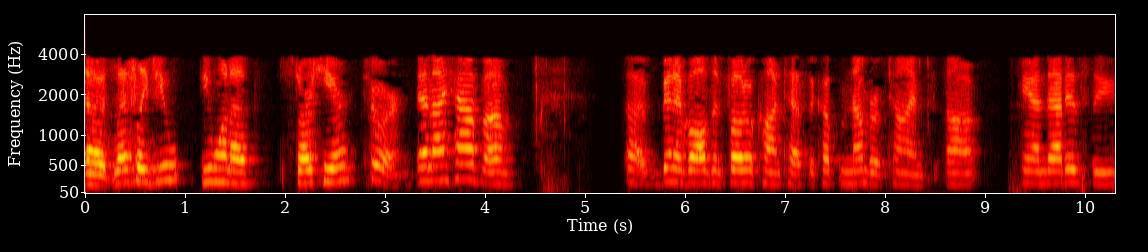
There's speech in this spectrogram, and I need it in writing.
Uh, Leslie, do you do you want to start here? Sure. And I have um, uh, been involved in photo contests a couple number of times, uh, and that is the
